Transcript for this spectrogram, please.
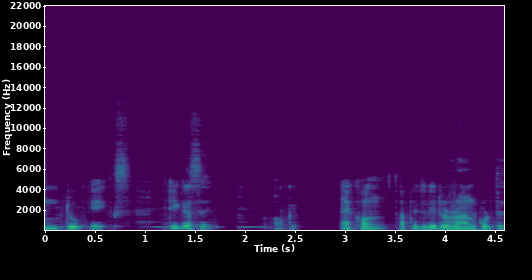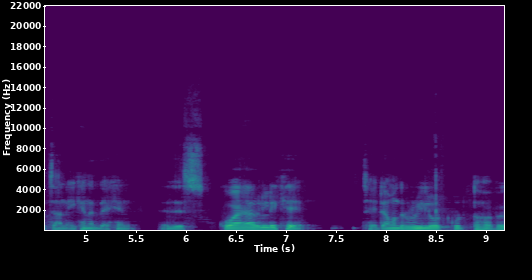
ইন্টু এক্স ঠিক আছে? এখন আপনি যদি এটা রান করতে চান, এখানে দেখেন, এই যে স্কোয়ার লিখে আচ্ছা এটা আমাদের রিলোড করতে হবে।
